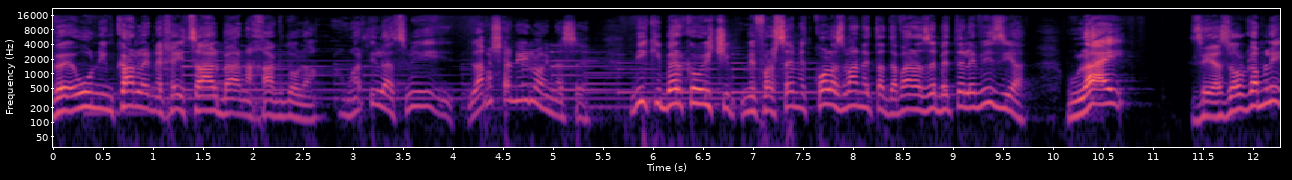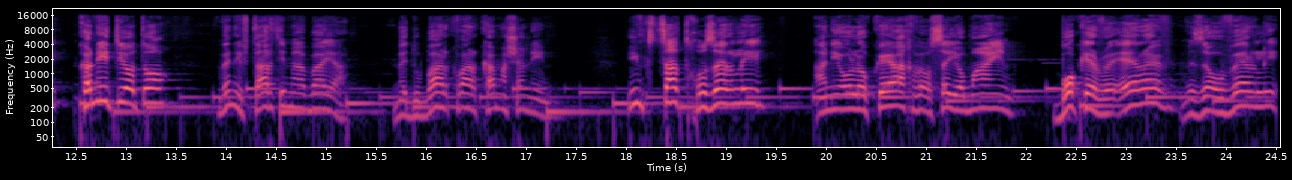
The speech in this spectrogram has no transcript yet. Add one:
והוא נמכר לנכי צה"ל בהנחה גדולה. אמרתי לעצמי, למה שאני לא אנסה? מיקי ברקוביץ' מפרסמת כל הזמן את הדבר הזה בטלוויזיה. אולי זה יעזור גם לי. קניתי אותו ונפטרתי מהבעיה. מדובר כבר כמה שנים. אם קצת חוזר לי, אני או לוקח ועושה יומיים, בוקר וערב, וזה עובר לי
